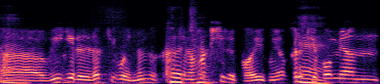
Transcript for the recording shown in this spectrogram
예. 어, 위기를 느끼고 있는 것 같기는 그렇죠. 확실히 보이고요. 그렇게 예. 보면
